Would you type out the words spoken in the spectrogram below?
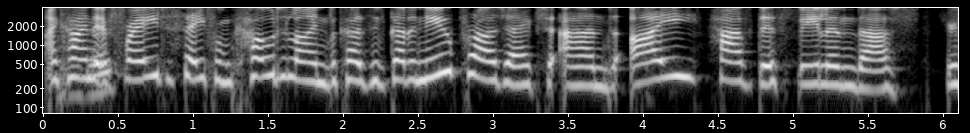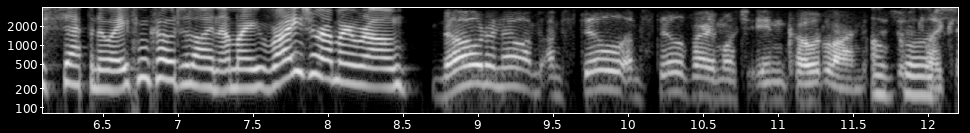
I'm kind of afraid to say from Kodaline because you've got a new project, and I have this feeling that you're stepping away from Kodaline. Am I right or am I wrong? No, no, no. I'm, I'm still, I'm still very much in Kodaline. Oh, It's good. Like,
